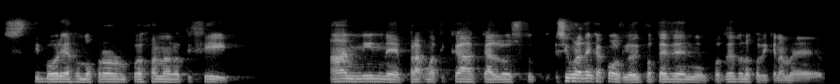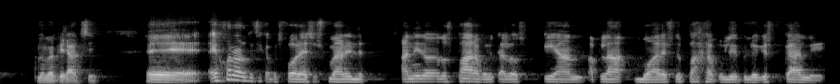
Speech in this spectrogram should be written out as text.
στην πορεία αυτών των χρόνων που έχω αναρωτηθεί αν είναι πραγματικά καλός. Σίγουρα δεν είναι κακός, δηλαδή ποτέ δεν, ποτέ δεν τον έχω δει και να με, να με πειράξει. Ε, έχω αναρωτηθεί κάποιες φορές, ας πούμε, αν είναι, αν είναι όντως πάρα πολύ καλός ή αν απλά μου αρέσουν πάρα πολύ οι επιλογές που κάνει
